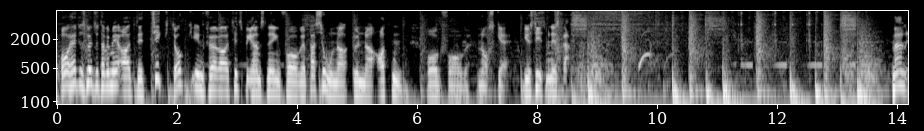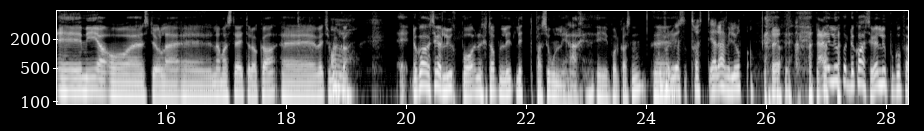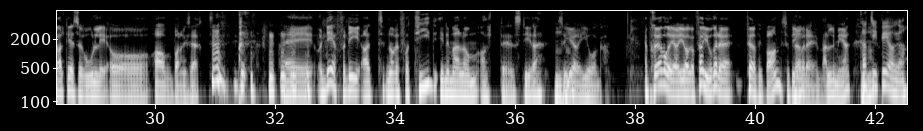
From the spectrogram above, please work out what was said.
Og helt til slutt så tar vi med at TikTok innfører tidsbegrensning for personer under 18, og for norske justisministre. Men eh, Mia og Sturle, eh, namaste til dere. Eh, vet ikke om dere oh. Dere har sikkert lurt på Nå skal jeg ta opp litt, litt personlig her i podkasten. Hvorfor du er så trøtt? Ja, det har vi lurt på. Nei, jeg lurer på, Dere har sikkert lurt på hvorfor jeg alltid er så rolig og avbalansert. eh, og det er fordi at når jeg får tid innimellom alt eh, styret, så Mhm. gjør jeg yoga. Jeg prøver å gjøre yoga. Før gjorde jeg det før jeg fikk barn, så fikk Ja. jeg gjøre det veldig mye. Hva type yoga?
